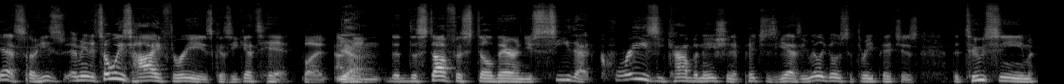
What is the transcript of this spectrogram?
Yeah, so he's. I mean, it's always high threes because he gets hit, but I Yeah. mean, the the stuff is still there, and you see that crazy combination of pitches he has. He really goes to three pitches: the two seam,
